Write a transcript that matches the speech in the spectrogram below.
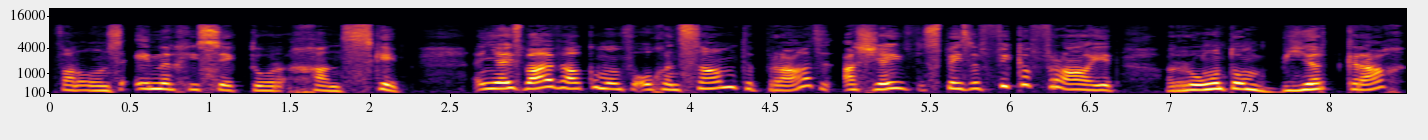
van ons energiesektor gaan skep. En jy's baie welkom om vanoggend saam te praat as jy spesifieke vrae het rondom beurtkrag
